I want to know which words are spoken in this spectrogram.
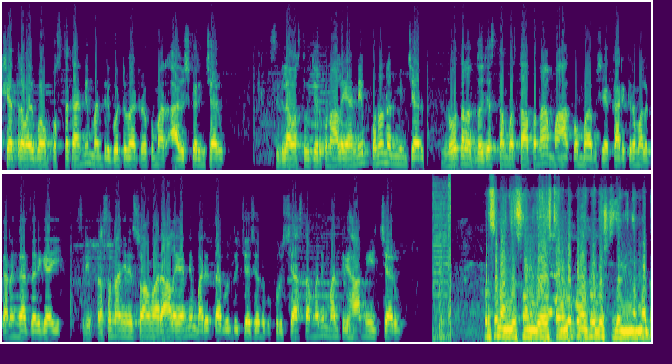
క్షేత్ర వైభవం పుస్తకాన్ని మంత్రి గొట్టిపాటి రవికుమార్ ఆవిష్కరించారు. శిథిలావస్థకు చేరుకున్న ఆలయాన్ని పునర్నిర్మించారు. నూతన ధ్వజస్తంభ స్థాపన మహాకుంభాభిషేక కార్యక్రమాలు ఘనంగా జరిగాయి. శ్రీ ప్రసన్నాంజనేయ స్వామివారి ఆలయాన్ని మరింత అభివృద్ధి చేసేందుకు కృషి చేస్తామని మంత్రి హామీ ఇచ్చారు. ప్రసన్న స్వామి దేవస్థానంలో పునఃప్రతిష్ఠ జరిగిందనమాట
